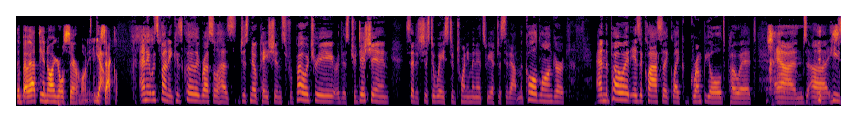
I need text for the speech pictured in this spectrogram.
the, at the inaugural ceremony. Yeah. Exactly. And it was funny because clearly Russell has just no patience for poetry or this tradition. Said it's just a waste of 20 minutes. We have to sit out in the cold longer. And the poet is a classic, like grumpy old poet, and uh, he's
